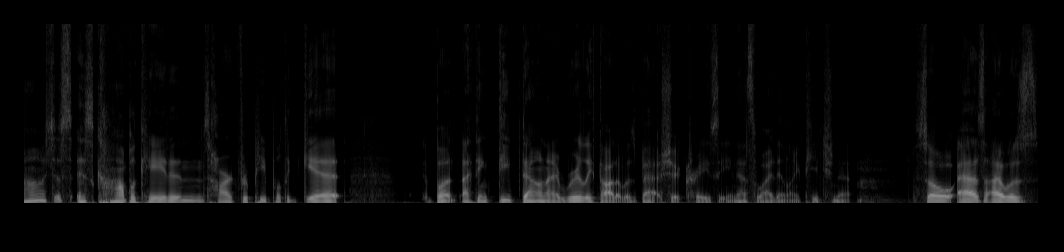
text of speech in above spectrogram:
"Oh, it's just it's complicated and it's hard for people to get." But I think deep down, I really thought it was batshit crazy, and that's why I didn't like teaching it. So as I was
